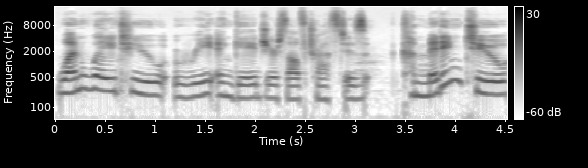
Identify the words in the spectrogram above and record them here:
one way to re engage your self trust is committing to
